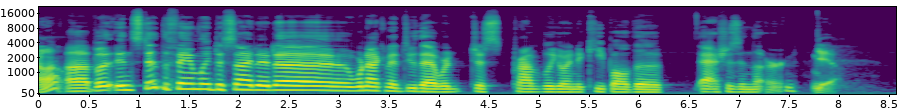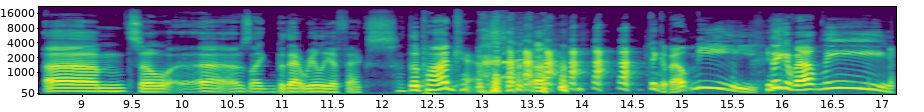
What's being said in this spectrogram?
Oh. Uh, but instead, the family decided uh, we're not going to do that. We're just probably going to keep all the ashes in the urn. yeah. Um, so uh, I was like, but that really affects the podcast. Think about me. Think about me.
